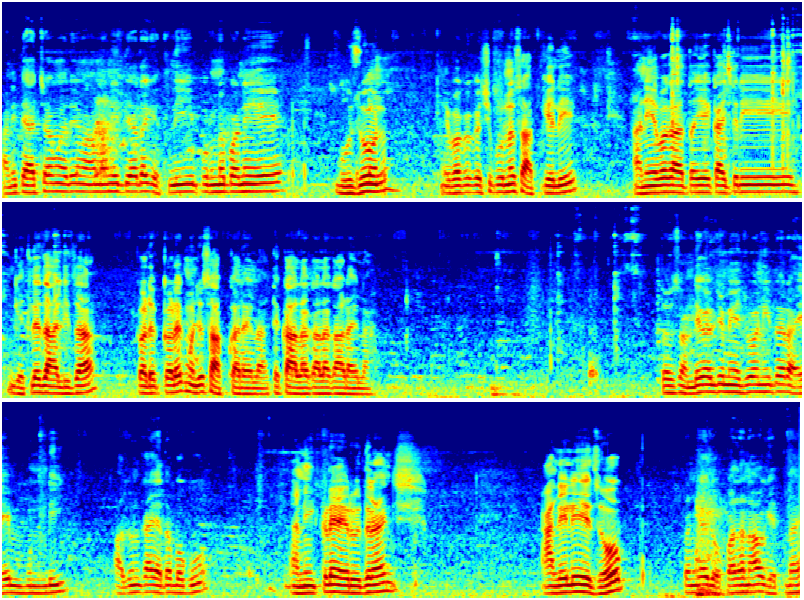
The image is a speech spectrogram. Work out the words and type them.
आणि त्याच्यामध्ये मामाने ती आता घेतली पूर्णपणे भुजून. हे बघा कशी पूर्ण साफ केली. आणि हे बघा आता हे काहीतरी घेतलं जालीचा. कडक कडक म्हणजे साफ करायला ते काला काला काढायला. तर संध्याकाळची मेजवानी तर आहे मुंडी. अजून काय आता बघू. आणि इकडे आहे रुद्रांश. आलेली आहे झोप. पण काही झोपाचं नाव घेत नाही.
